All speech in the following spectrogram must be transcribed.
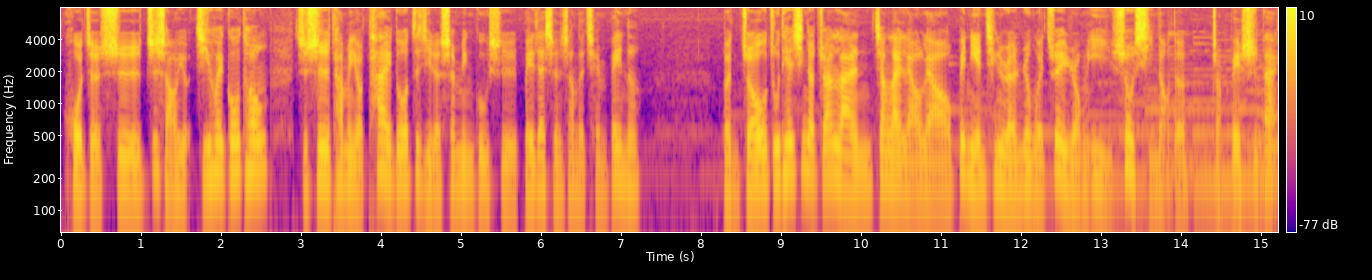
或者是至少有机会沟通，只是他们有太多自己的生命故事背在身上的前辈呢？本周朱天心的专栏将来聊聊被年轻人认为最容易受洗脑的长辈世代。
